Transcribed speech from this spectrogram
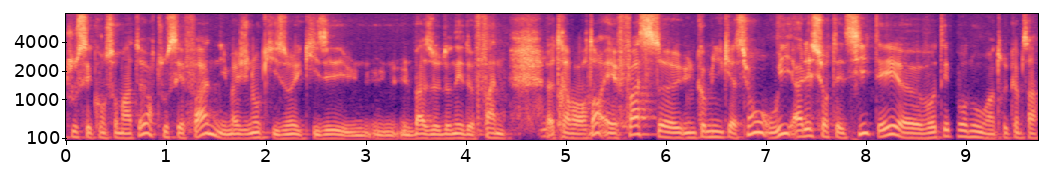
tous, ces consommateurs, tous ces fans, imaginons qu'ils qu'ils aient une, une, une, base de données de fans euh, très importante, et fassent euh, une communication, oui, allez sur tel site et votez pour nous, un truc comme ça.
